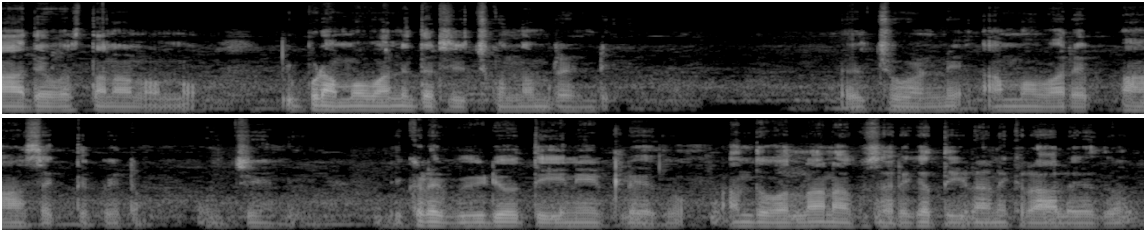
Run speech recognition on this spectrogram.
ఆ దేవస్థానంలో ఉన్నాం. ఇప్పుడు అమ్మవారిని దర్శించుకుందాం రండి. చూడండి అమ్మవారి మహాశక్తిపీఠం ఉజ్జయిని. ఇక్కడ వీడియో తీయనట్లేదు అందువల్ల నాకు సరిగా తీయడానికి రాలేదు.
